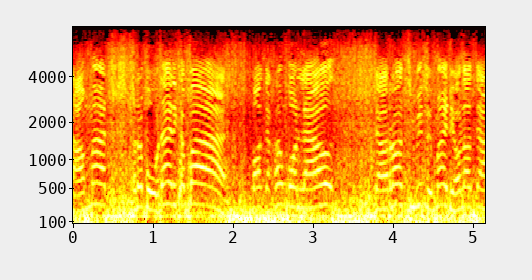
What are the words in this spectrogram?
สามารถระบุได้นะครับว่ามองจากข้างบนแล้ว จะรอดชีวิตหรือไม่เดี๋ยวเราจะ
